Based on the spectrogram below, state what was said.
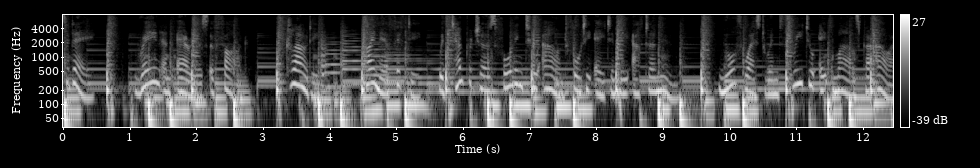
Today, rain and areas of fog. Cloudy. High near 50, with temperatures falling to around 48 in the afternoon. Northwest wind 3 to 8 miles per hour.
